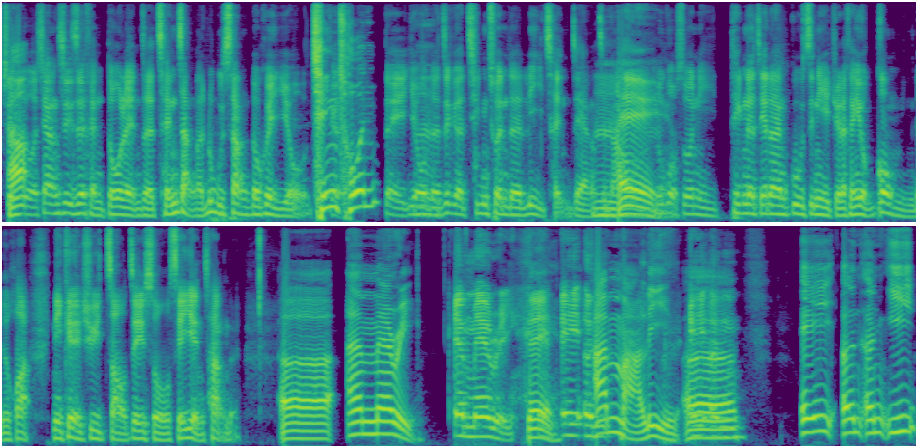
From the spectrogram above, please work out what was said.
就是我相信是很多人的成长的路上都会有青春，对，有的这个青春的历程这样子。然后如果说你听了这段故事，你也觉得很有共鸣的话，你可以去找这首谁演唱的。呃，Anne Marie，Anne Mary，对，A N，安玛丽，呃，A N N E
